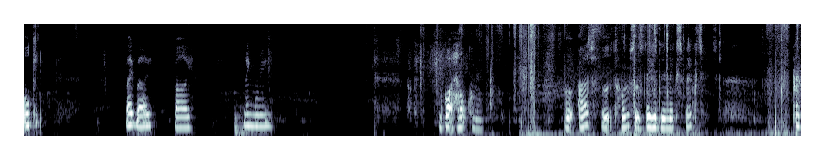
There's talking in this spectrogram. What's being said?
Okay. Bye bye. Bye. Ring. We've got help coming. But as for the Thompsons, they didn't expect it.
